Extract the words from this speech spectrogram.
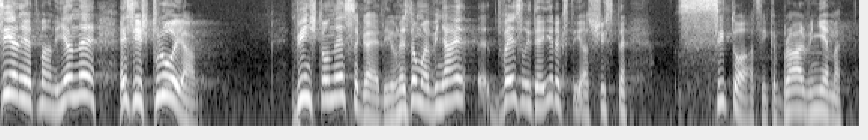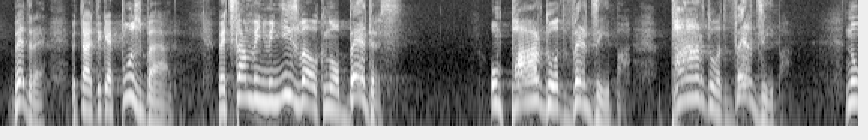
cieniet mani, ja nē, es iešu projām. Viņš to nesagaidīja. Un es domāju, viņa dvēselītē ierakstījās šis situācija, ka brāļi viņu iemet bedrē, bet tā ir tikai pusbēda. Pēc tam viņi viņu izvelk no bedres un pārdod verdzībā. Pārdod verdzībā. Nu,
